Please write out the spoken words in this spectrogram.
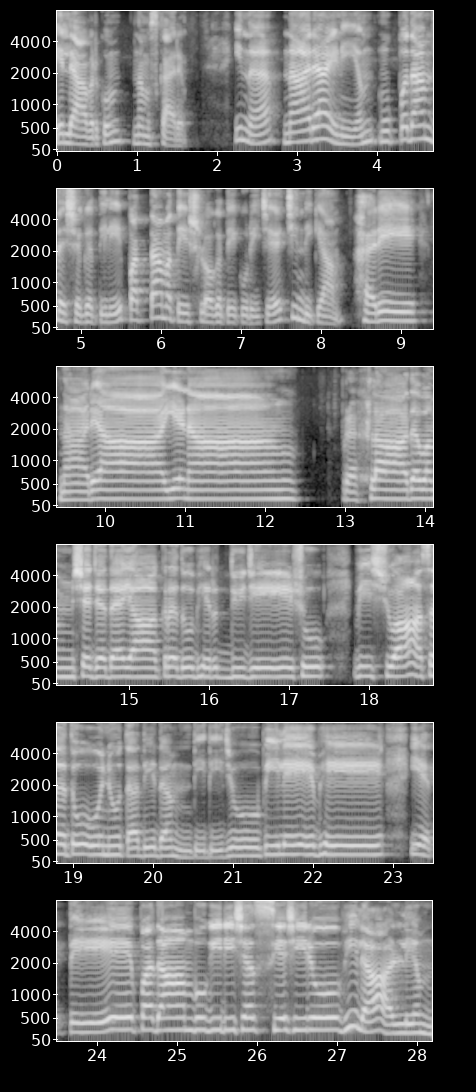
എല്ലാവർക്കും നമസ്കാരം. ഇന്ന് നാരായണീയം മുപ്പതാം ദശകത്തിലെ പത്താമത്തെ ശ്ലോകത്തെക്കുറിച്ച് ചിന്തിക്കാം. ഹരേ നാരായണ. പ്രഹ്ലാദവംശജതയാകൃതുഭിർദ്വിജേഷു വിശ്വാസതോനു തദിദം ദിദിജോപിലേഭേ യത്തേ പദാംബുഗിരിശസ്യ ശിരോഭിലാള്യം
